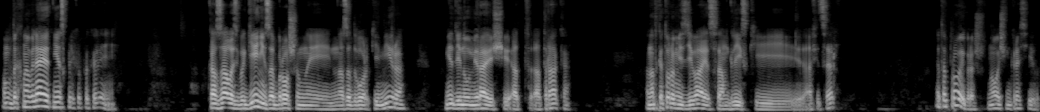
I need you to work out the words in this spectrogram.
Он вдохновляет несколько поколений. Казалось бы, гений, заброшенный на задворке мира, медленно умирающий от, от рака – над которым издевается английский офицер. Это проигрыш, но очень красивый.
